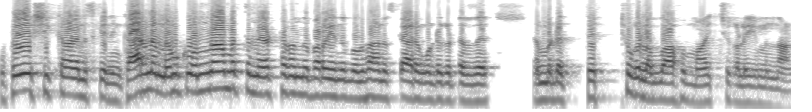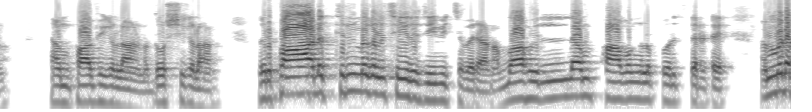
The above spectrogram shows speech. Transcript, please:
ഉപേക്ഷിക്കാതെ നിസ്കരിക്കും. കാരണം നമുക്ക് ഒന്നാമത്തെ നേട്ടം എന്ന് പറയുന്ന ബുഹാ നിസ്കാരം കൊണ്ട് കിട്ടുന്നത് നമ്മുടെ തെറ്റുകൾ അള്ളാഹു മായ്ച്ചു കളയുമെന്നാണ്. നാം പാപികളാണ് ദോഷികളാണ്. ഒരുപാട് തിന്മകൾ ചെയ്ത് ജീവിച്ചവരാണ്. അള്ളാഹു എല്ലാം പാവങ്ങൾ പൊരുത്തി തരട്ടെ. നമ്മുടെ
